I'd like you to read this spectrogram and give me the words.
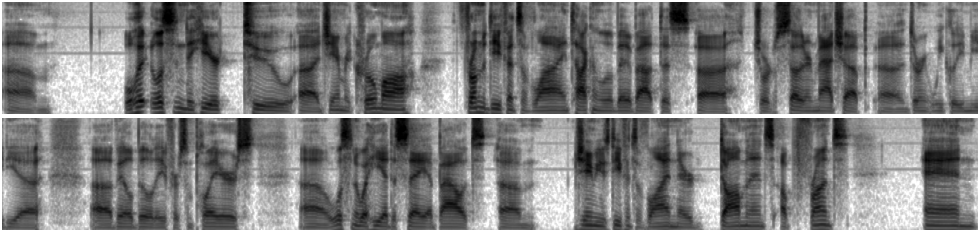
Um, we'll listen to here to uh, Jamree Kromah from the defensive line talking a little bit about this uh, Georgia Southern matchup uh, during weekly media uh, availability for some players. Uh, listen to what he had to say about um, JMU's defensive line, their dominance up front, and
